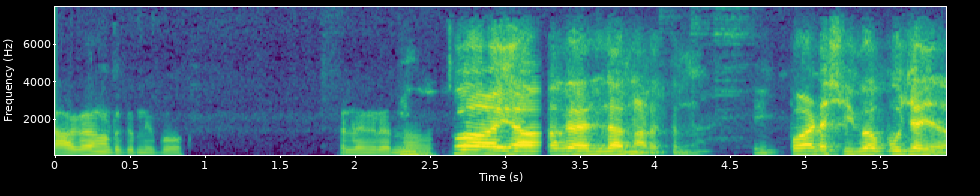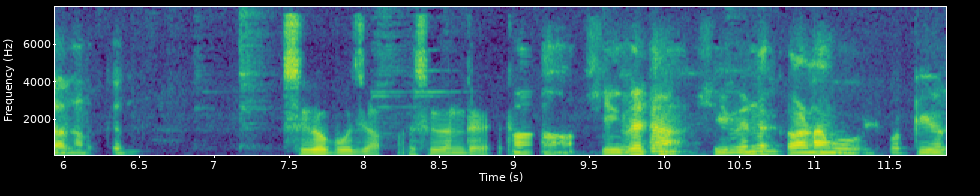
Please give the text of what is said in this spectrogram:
യാഗ നടക്കുന്ന ഇപ്പോ? അല്ലെങ്കിൽ ഇപ്പൊ യാഗ എല്ലാം നടക്കുന്നത് ഇപ്പൊ അവിടെ ശിവപൂജ നടക്കുന്നത് ശിവപൂജ ശിവന്റെ. ശിവനെ ശിവനെ കാണാൻ പോകില്ല കൊട്ടിയൂർ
